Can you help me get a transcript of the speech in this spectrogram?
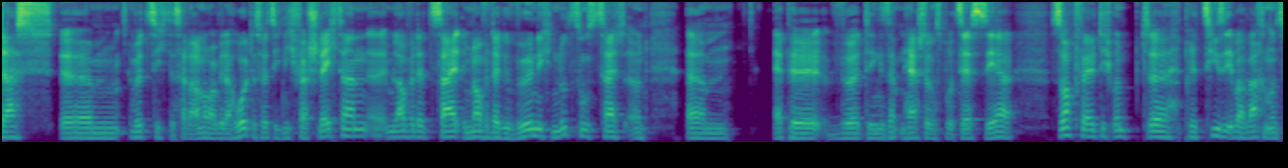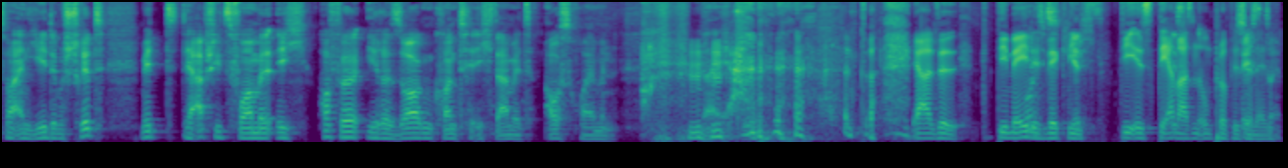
das ähm, wird sich, das hat er auch nochmal wiederholt, das wird sich nicht verschlechtern äh, im Laufe der Zeit, im Laufe der gewöhnlichen Nutzungszeit und ähm, Apple wird den gesamten Herstellungsprozess sehr sorgfältig und äh, präzise überwachen und zwar in jedem Schritt mit der Abschiedsformel Ich hoffe, Ihre Sorgen konnte ich damit ausräumen. naja. ja, also die Mail und ist wirklich, die ist dermaßen unprofessionell,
